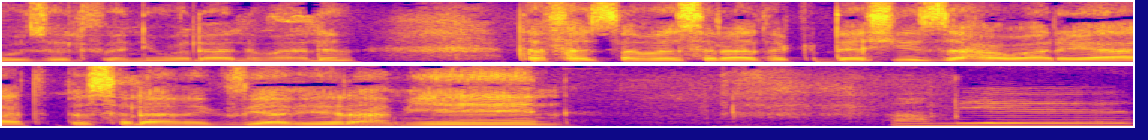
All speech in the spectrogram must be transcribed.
ወዘልፈኒ ወለዓለመ ዓለም። ተፈጸመ ስርዓተ ቅዳሴ ዘሐዋርያት። በሰላም እግዚአብሔር አሜን። አሜን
